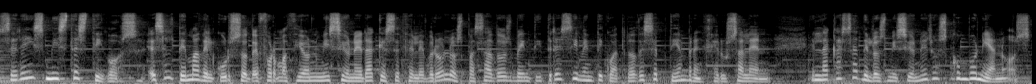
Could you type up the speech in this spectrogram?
Seréis mis testigos. Es el tema del curso de formación misionera que se celebró los pasados 23 y 24 de septiembre en Jerusalén, en la Casa de los Misioneros Combonianos,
